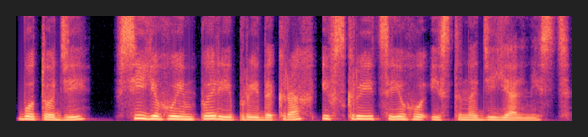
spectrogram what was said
Бо тоді, всій його імперії прийде крах і вскриється його істинна діяльність,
